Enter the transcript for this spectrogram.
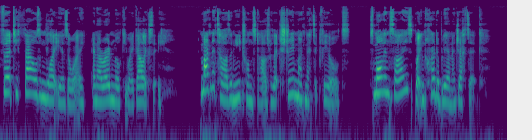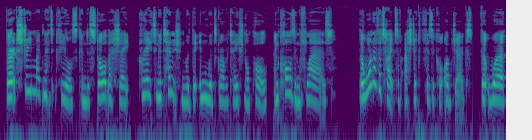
30,000 light years away in our own Milky Way galaxy. Magnetars are neutron stars with extreme magnetic fields, small in size but incredibly energetic. Their extreme magnetic fields can distort their shape, creating a tension with the inwards gravitational pull and causing flares. They're one of the types of astrophysical objects that were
